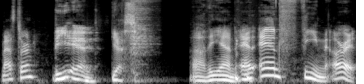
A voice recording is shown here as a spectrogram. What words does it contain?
Matt's turn. The end. Yes. Uh, the end. And and Fiend. All right.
